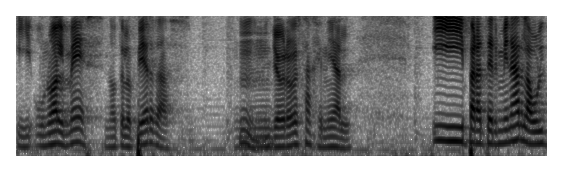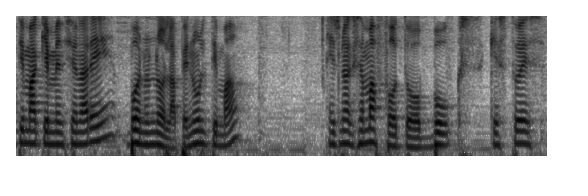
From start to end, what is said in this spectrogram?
Y uno al mes, no te lo pierdas. Hmm. Mm, Yo creo que está genial. Y para terminar, la última que mencionaré, bueno, no, la penúltima, es una que se llama Photobooks, que esto es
